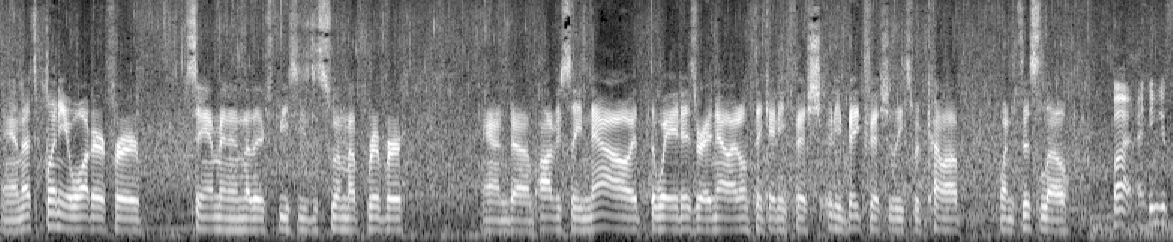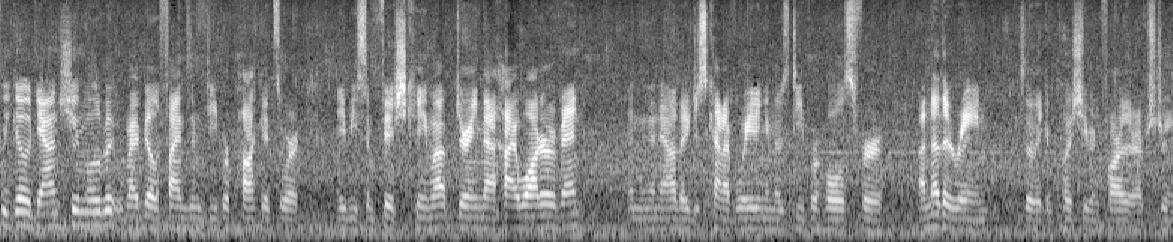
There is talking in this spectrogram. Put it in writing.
And that's plenty of water for salmon and other species to swim upriver. And um, obviously now, the way it is right now, I don't think any fish, any big fish at least would come up when it's this low. But I think if we go downstream a little bit, we might be able to find some deeper pockets where maybe some fish came up during that high water event and then now they're just kind of waiting in those deeper holes for another rain so they can push even farther upstream.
